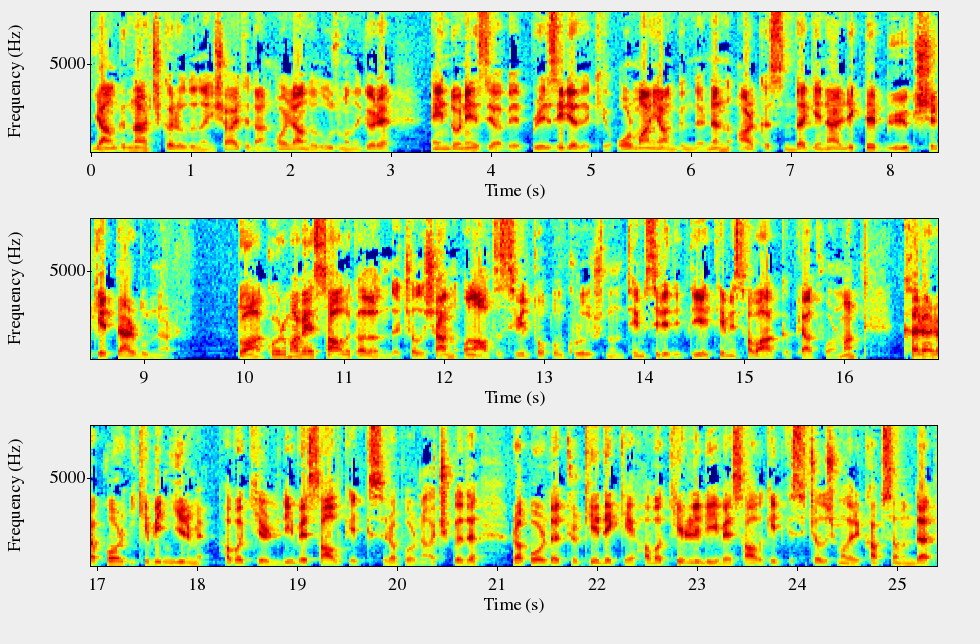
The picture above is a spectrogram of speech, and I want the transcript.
yangınlar çıkarıldığına işaret eden Hollandalı uzmana göre Endonezya ve Brezilya'daki orman yangınlarının arkasında genellikle büyük şirketler bulunuyor. Doğa koruma ve sağlık alanında çalışan 16 sivil toplum kuruluşunun temsil edildiği Temiz Hava Hakkı platformu, Kara Rapor 2020 Hava Kirliliği ve Sağlık Etkisi raporunu açıkladı. Raporda Türkiye'deki hava kirliliği ve sağlık etkisi çalışmaları kapsamında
